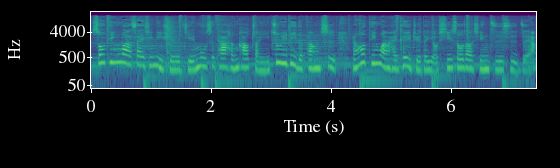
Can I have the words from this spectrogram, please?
收听哇塞心理学的节目是她很好转移注意力的方式，然后听完还可以觉得有吸收到新知识，这样。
